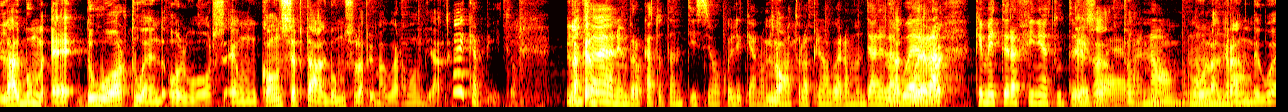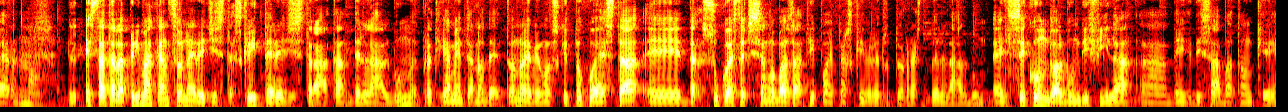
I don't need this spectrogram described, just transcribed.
L'album è The War to End All Wars, è un concept album sulla prima guerra mondiale. Hai capito. La Non can- ci avevano imbroccato tantissimo quelli che hanno No. chiamato la prima guerra mondiale la, La guerra, guerra- che metterà fine a tutte Esatto, le guerre. No, mm, no, o la no, grande guerra. no. È stata la prima canzone registra- scritta e registrata dell'album. Praticamente hanno detto: Noi abbiamo scritto questa e da- su questa ci siamo basati poi per scrivere tutto il resto dell'album. È il secondo album di fila eh, dei, dei Sabaton che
